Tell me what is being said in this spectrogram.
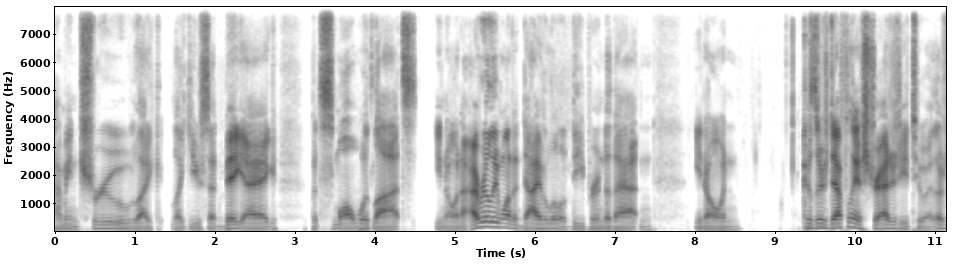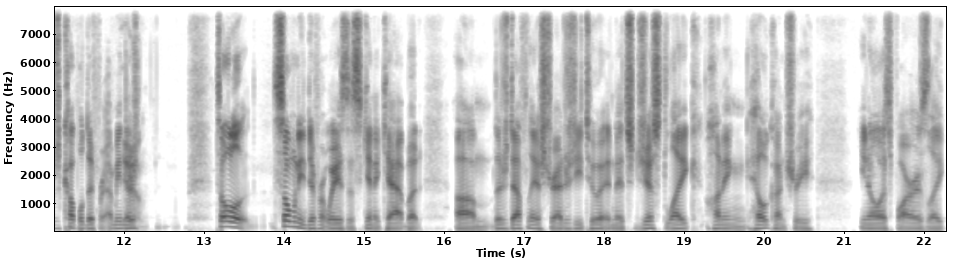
I mean, true like like you said, big ag, but small woodlots. You know, and I really want to dive a little deeper into that, and you know, and because there's definitely a strategy to it. There's a couple different. I mean, there's total so many different ways to skin a cat, but um, there's definitely a strategy to it, and it's just like hunting hill country, you know, as far as like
